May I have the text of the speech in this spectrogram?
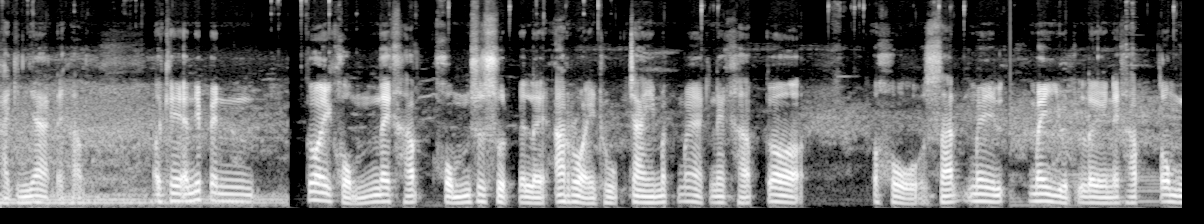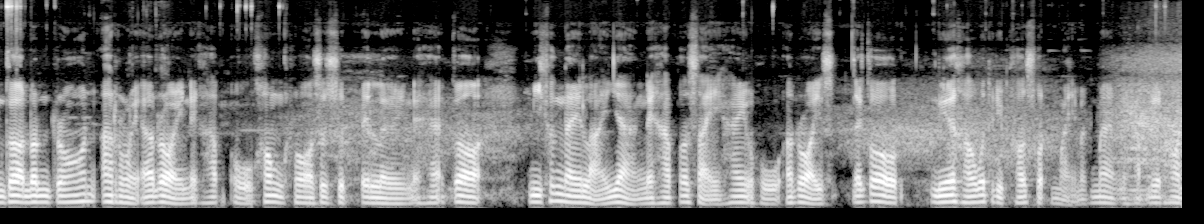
หากินยากนะครับ โอเค อันนี้เป็น ก้อยขมนะครับ ขมสุดๆไปเลย อร่อยถูกใจมาก ๆนะครับ ก็โอ้โหซัดไม่ไม่หยุดเลยนะครับ ต้มก็ร้อนๆอร่อยๆนะครับ โอ้คล่องคลอสุดๆไปเลยนะฮะก็มีเครื่องในหลายอย่างนะครับ ก็ใส่ให้โอ้โหอร่อย แล้วก็เนื้อเขาวัตถุดิบเขาสดใหม่มากๆนะครับเนื้อทอด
